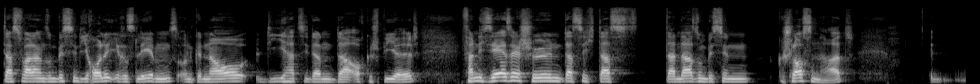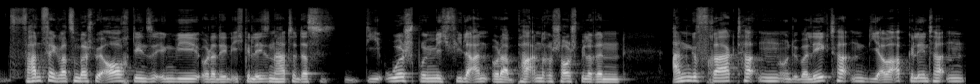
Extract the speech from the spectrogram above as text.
das war dann so ein bisschen die Rolle ihres Lebens. Und genau die hat sie dann da auch gespielt. Fand ich sehr, sehr schön, dass sich das dann da so ein bisschen geschlossen hat. Fun Fact war zum Beispiel auch, den sie irgendwie oder den ich gelesen hatte, dass die ursprünglich viele an oder ein paar andere Schauspielerinnen angefragt hatten und überlegt hatten, die aber abgelehnt hatten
